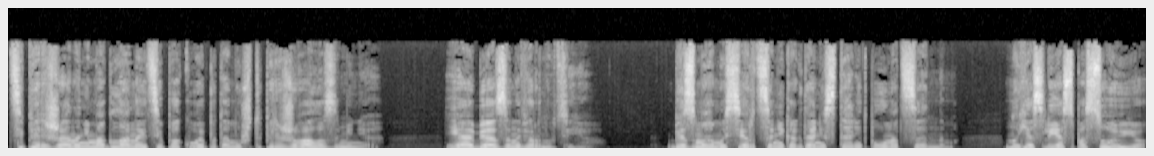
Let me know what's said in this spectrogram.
Теперь же она не могла найти покой, потому что переживала за меня. Я обязана вернуть ее. Без мамы сердце никогда не станет полноценным. Но если я спасу ее,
